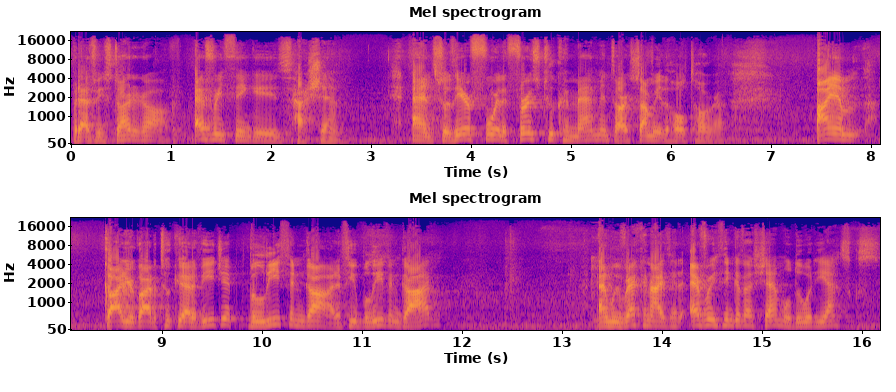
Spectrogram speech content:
But as we started off, everything is Hashem. And so, therefore, the first two commandments are a summary of the whole Torah. I am God, your God, who took you out of Egypt. Belief in God. If you believe in God, and we recognize that everything is Hashem, will do what He asks.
